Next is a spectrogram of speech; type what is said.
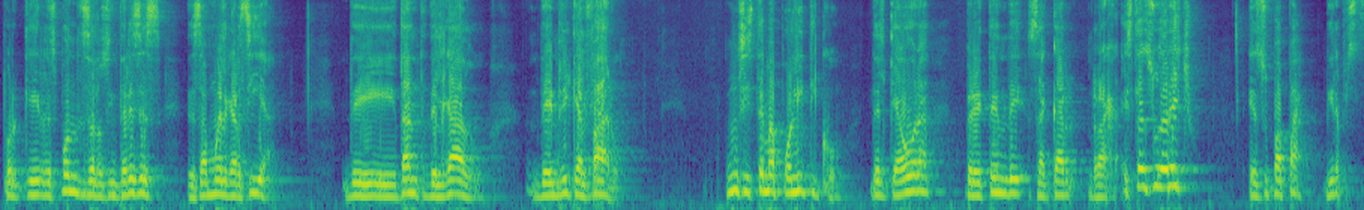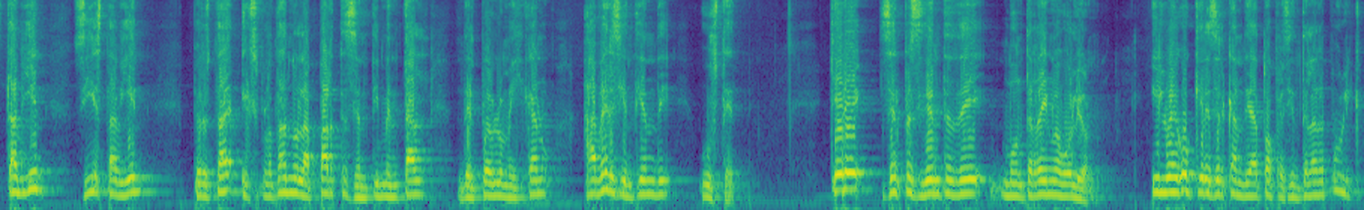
porque respondes a los intereses de Samuel García, de Dante Delgado, de Enrique Alfaro. Un sistema político del que ahora pretende sacar raja. Está en su derecho, es su papá. Mira, pues está bien, sí está bien, pero está explotando la parte sentimental del pueblo mexicano. A ver si entiende usted. Quiere ser presidente de Monterrey, Nuevo León, y luego quiere ser candidato a presidente de la República.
